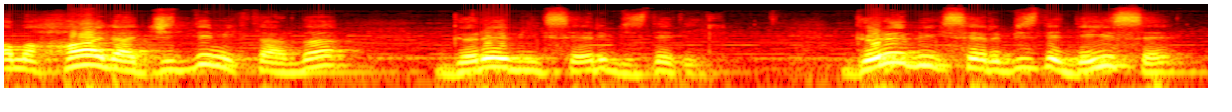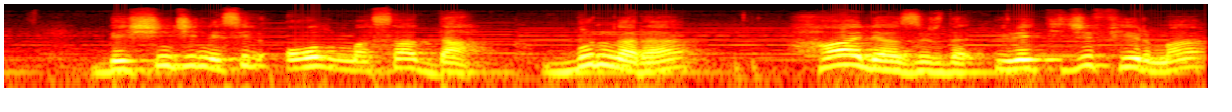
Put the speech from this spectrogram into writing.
Ama hala ciddi miktarda görev bilgisayarı bizde değil. Görev bilgisayarı bizde değilse 5. nesil olmasa da bunlara hali hazırda üretici firma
